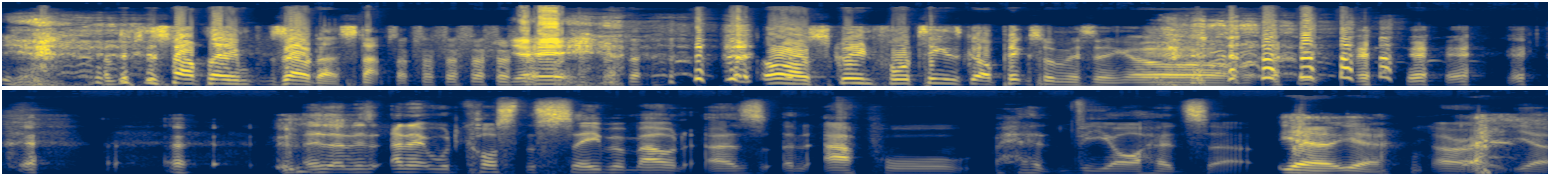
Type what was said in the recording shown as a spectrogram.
Yeah. I'm just gonna start playing Zelda. Snap, snap, snap, snap, snap, snap, Yeah, yeah. Oh, screen 14's got a pixel missing. Oh. and, it would cost the same amount as an Apple head VR headset. yeah, yeah. All right, yeah,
